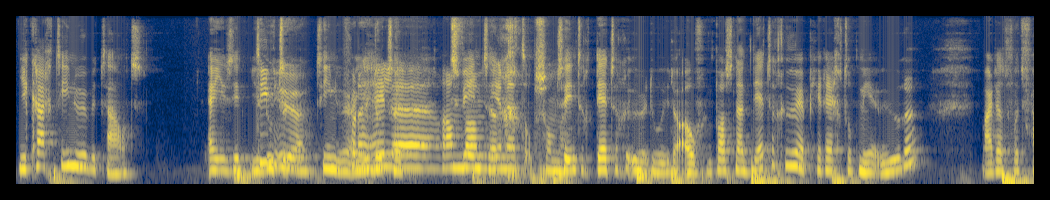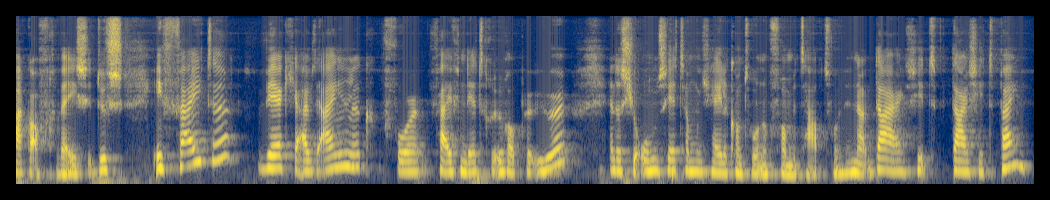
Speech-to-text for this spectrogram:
Je krijgt tien uur betaald. En je zit je tien, doet uur. tien uur. Voor de je hele net opzomde. 20, 30 uur doe je erover. En pas na 30 uur heb je recht op meer uren. Maar dat wordt vaak afgewezen. Dus in feite werk je uiteindelijk voor 35 euro per uur. En als je omzet, dan moet je hele kantoor nog van betaald worden. Nou, daar zit, daar zit de pijn.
